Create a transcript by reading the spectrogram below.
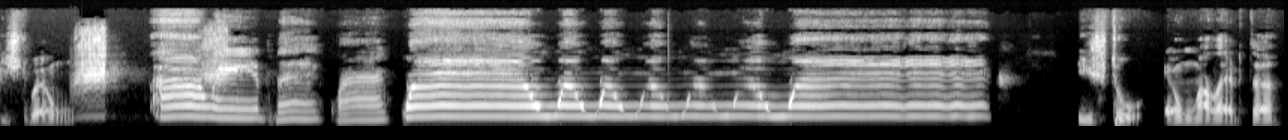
Isto é um alerta. Quá, quá. Isto é um alerta.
